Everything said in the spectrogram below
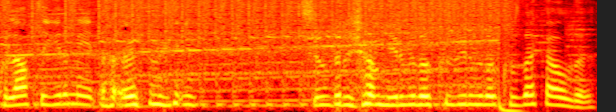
Kulafta girmeyin. Ölmeyin. Çıldıracağım 29-29'da kaldı.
